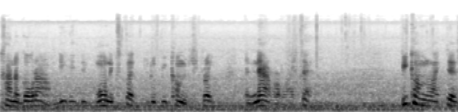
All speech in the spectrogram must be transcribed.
kind of go down. You, you, you won't expect you to be coming straight and narrow like that. Be coming like this,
